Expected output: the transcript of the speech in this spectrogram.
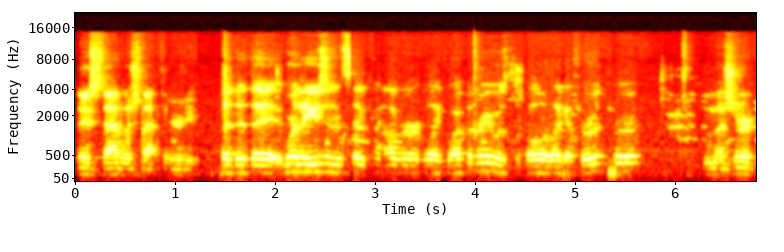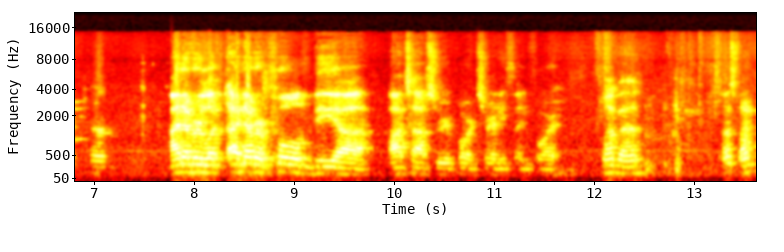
They established that theory. But did they were they using the same caliber like weaponry? Was the bullet like a through and through? I'm not sure. Oh. I never looked. I never pulled the uh, autopsy reports or anything for it. My bad. That's fine.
